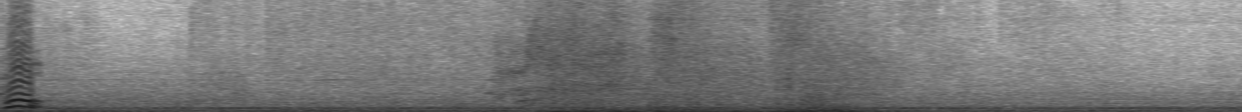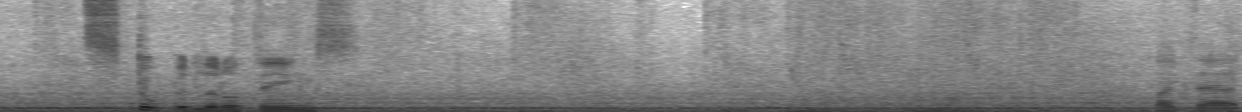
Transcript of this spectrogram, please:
Whoa! Stupid little things. Like that.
